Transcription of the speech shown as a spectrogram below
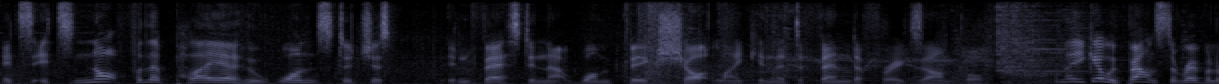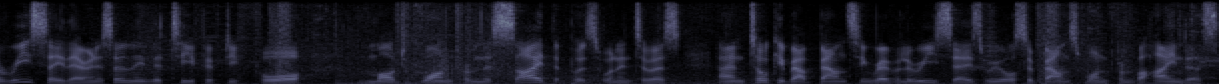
It's, it's not for the player who wants to just invest in that one big shot like in the Defender, for example. And there you go, we bounced the Revelarice there, and it's only the T-54 Mod 1 from the side that puts one into us. And talking about bouncing Revelarices, we also bounce one from behind us.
